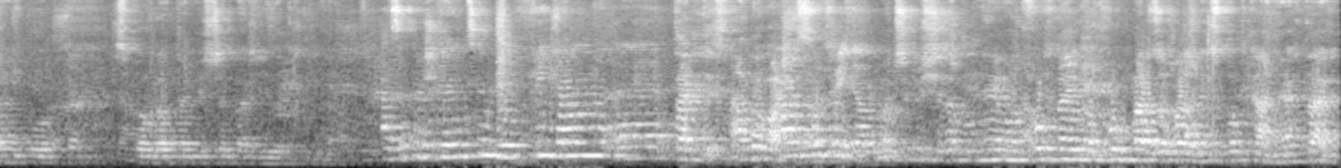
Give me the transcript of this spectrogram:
ale było z powrotem jeszcze bardziej dotkliwe. A zapraszającym był Freedom... E, tak jest, a no właśnie, Freedom. oczywiście zapomniałem o dwóch, o dwóch bardzo ważnych spotkaniach, tak.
